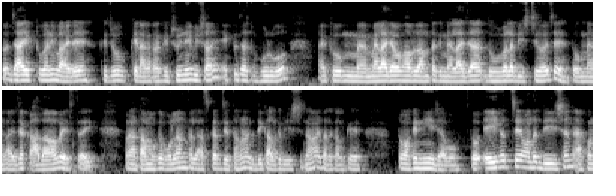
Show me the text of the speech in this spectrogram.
তো যাই একটুখানি বাইরে কিছু কেনাকাটার কিছুই নেই বিষয় একটু জাস্ট ঘুরবো। একটু মেলায় যাব ভাবলাম তাকে মেলায় যা দুপুরবেলা বৃষ্টি হয়েছে তো মেলায় যা কাদা হবে তাই আহ, তাম্মুকে বললাম তাহলে আজকে আর যেতে হবে না যদি কালকে বৃষ্টি না হয় তাহলে কালকে তোমাকে নিয়ে যাব। তো এই হচ্ছে আমাদের ডিসিশন এখন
